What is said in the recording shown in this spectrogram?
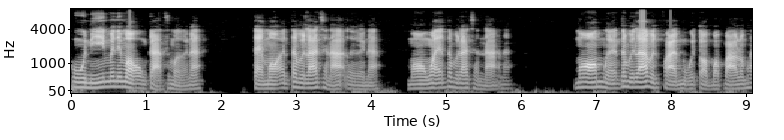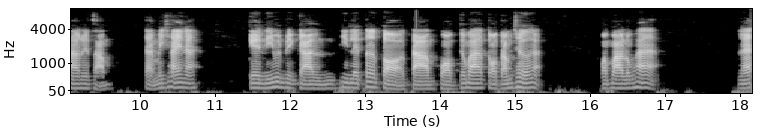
ภูนี้ไม่ได้มองโอกาสเสมอนะ แต่มองแอนเตอร์เวลาชนะเลยนะ มองว่าแอนเตอร์เวลาชนะนะ มองเหมือนแอนเตอร์เวลาเป็นฝ่ายบุกไปต่อเปล่าๆล้มห้าด้วยซ้ำแต่ไม่ใช่นะ เกมนี้มันเป็นการที่เลสเตอร์ต่อตามฟอร์มเจ้าบ้านต่อตามเชิงอะเปล่าๆล้มห้าและ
